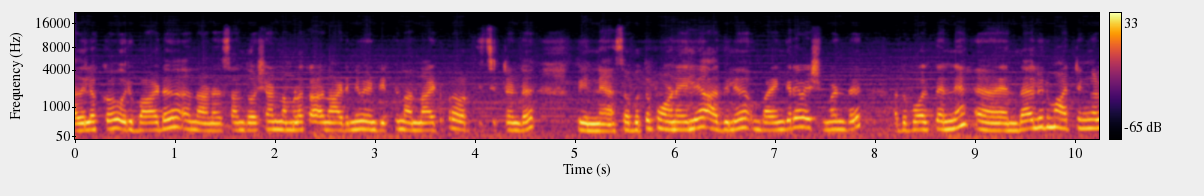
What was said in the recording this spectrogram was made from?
അതിലൊക്കെ ഒരുപാട് എന്താണ് സന്തോഷമാണ്. നമ്മളെ നാടിന് വേണ്ടിയിട്ട് നന്നായിട്ട് പ്രവർത്തിച്ചിട്ടുണ്ട്. പിന്നെ സബത്ത് പോണയിൽ അതിൽ ഭയങ്കര വിഷമമുണ്ട്. അതുപോലെ തന്നെ എന്തായാലും ഒരു മാറ്റങ്ങൾ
